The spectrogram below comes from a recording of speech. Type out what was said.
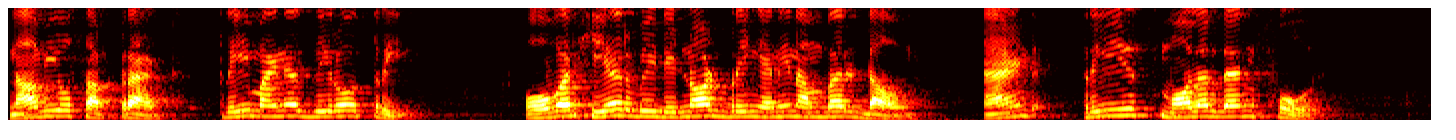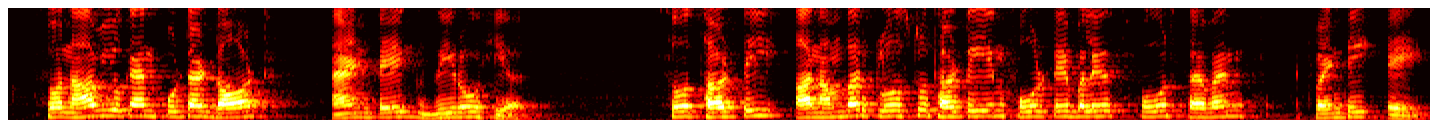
Now you subtract 3 minus 0, 3. Over here we did not bring any number down and 3 is smaller than 4. So now you can put a dot and take 0 here. So 30, a number close to 30 in 4 table is 4 sevens 28.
